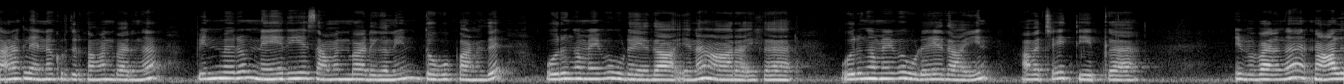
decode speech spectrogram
கணக்கில் என்ன கொடுத்துருக்காங்கன்னு பாருங்கள் பின்வரும் நேரிய சமன்பாடுகளின் தொகுப்பானது ஒருங்கமைவு உடையதா என ஆராய்க. ஒருங்கமைவு உடையதாயின் அவற்றை தீர்க்க. இப்போ பாருங்கள் நாலு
